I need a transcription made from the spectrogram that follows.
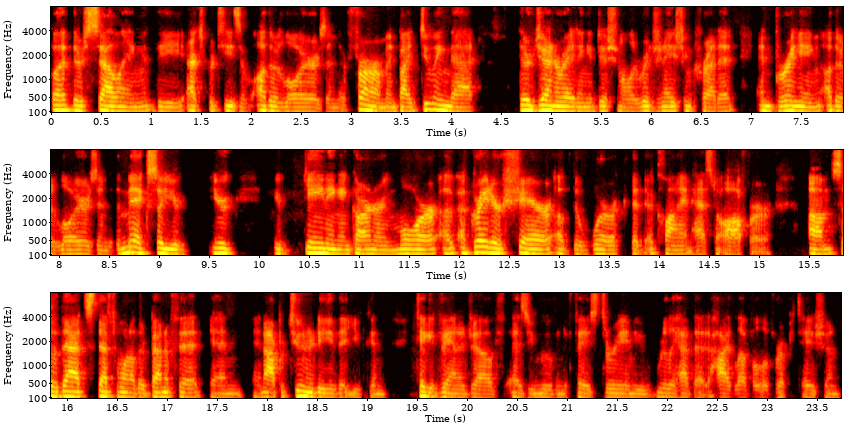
but they're selling the expertise of other lawyers in their firm. And by doing that, they're generating additional origination credit and bringing other lawyers into the mix. So you're you're you're gaining and garnering more a, a greater share of the work that a client has to offer. Um, so that's that's one other benefit and an opportunity that you can take advantage of as you move into phase three and you really have that high level of reputation.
